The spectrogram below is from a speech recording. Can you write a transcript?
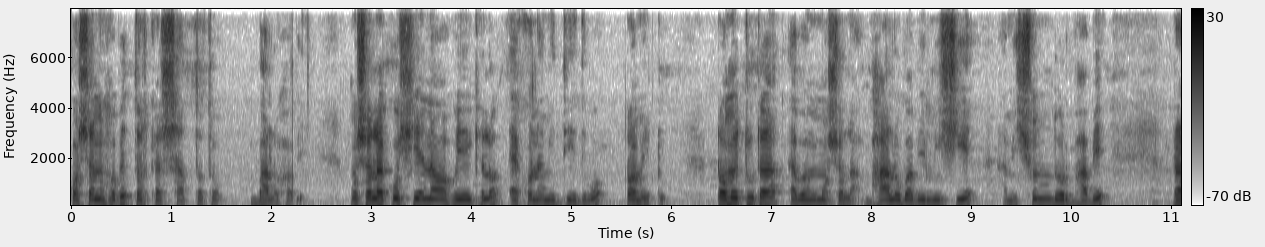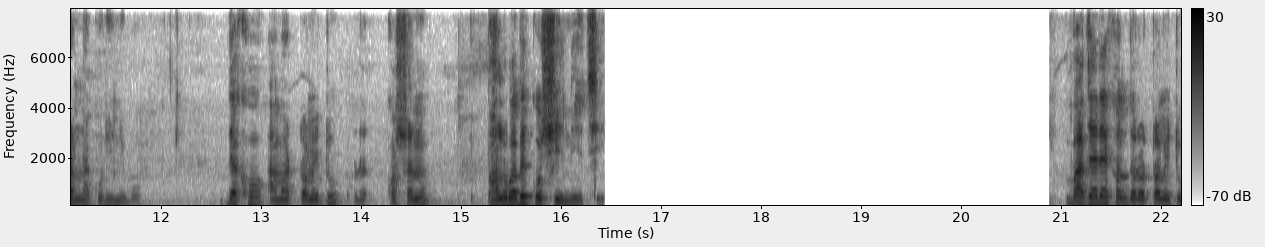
কষানো হবে, তরকার স্বাদ তত ভালো হবে। মশলা কষিয়ে নেওয়া হয়ে গেল, এখন আমি দিয়ে দেব টমেটো। টমেটোটা এবং মশলা ভালোভাবে মিশিয়ে আমি সুন্দরভাবে রান্না করে নেব। দেখো, আমার টমেটো কষানো ভালোভাবে কষিয়ে নিয়েছি। বাজারে এখন ধরো টমেটো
